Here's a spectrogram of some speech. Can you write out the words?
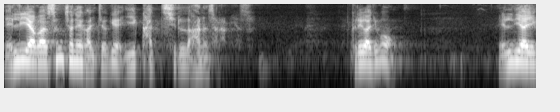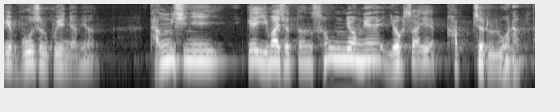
엘리야가 승천에 갈 적에 이 가치를 아는 사람이었어요. 그래가지고 엘리야에게 무엇을 구했냐면 당신이게 임하셨던 성령의 역사의 갑절을 원합니다.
